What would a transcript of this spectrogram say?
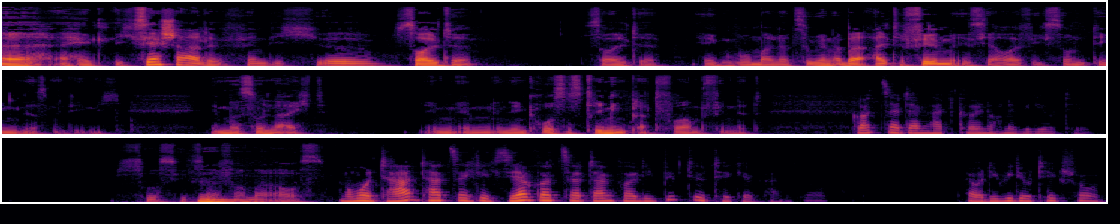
erhältlich. Sehr schade, finde ich, äh, sollte, sollte irgendwo mal dazu gehen. Aber alte Filme ist ja häufig so ein Ding, dass man die nicht immer so leicht im, im, in den großen Streaming-Plattformen findet. Gott sei Dank hat Köln noch eine Videothek. So sieht es hm. einfach mal aus. Momentan tatsächlich sehr Gott sei Dank, weil die Bibliothek ja gar nicht auf hat. Aber die Videothek schon.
